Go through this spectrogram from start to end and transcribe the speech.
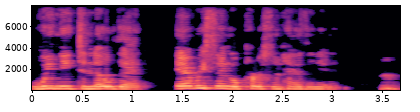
we need to know that every single person has an enemy. Hmm.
